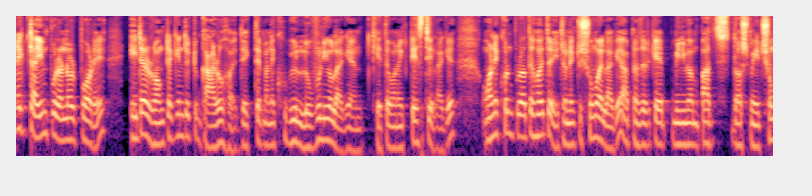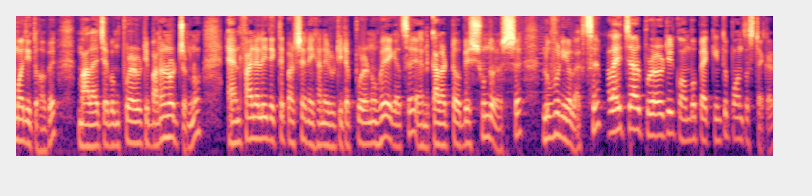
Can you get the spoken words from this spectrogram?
অনেক টাইম পোড়ানোর পরে এটার রংটা কিন্তু একটু গাঢ় হয়, দেখতে মানে খুবই লোভনীয় লাগে অ্যান্ড খেতে অনেক টেস্টি লাগে। অনেকক্ষণ পোড়াতে হয়তো এই জন্য একটু সময় লাগে, আপনাদেরকে মিনিমাম পাঁচ, দশ মিনিট সময় দিতে হবে মালাই চা এবং পোড়া রুটি বানানোর জন্য। অ্যান্ড ফাইনালি দেখতে পাচ্ছেন এখানে রুটিটা পোড়ানো হয়ে গেছে অ্যান্ড কালারটাও বেশ সুন্দর আসছে, লোভনীয় লাগছে। মালাই চা আর পোড়া রুটির কম্বো প্যাক কিন্তু পঞ্চাশ টাকার।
